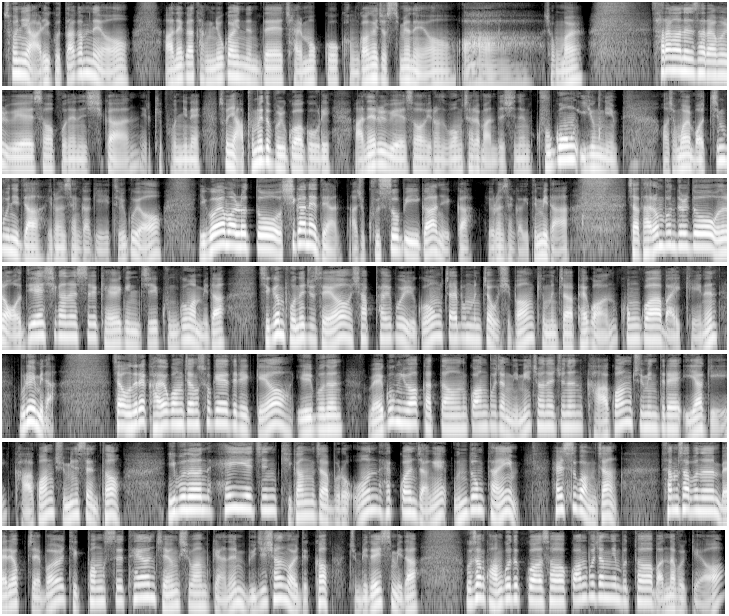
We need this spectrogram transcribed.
손이 아리고 따갑네요. 아내가 당뇨가 있는데 잘 먹고 건강해졌으면 해요. 아, 정말 사랑하는 사람을 위해서 보내는 시간, 이렇게 본인의 손이 아픔에도 불구하고 우리 아내를 위해서 이런 우엉차를 만드시는 9026님. 어, 정말 멋진 분이다. 이런 생각이 들고요. 이거야말로 또 시간에 대한 아주 굿소비가 아닐까. 이런 생각이 듭니다. 자, 다른 분들도 오늘 어디에 시간을 쓸 계획인지 궁금합니다. 지금 보내주세요. 샵 8910, 짧은 문자 50원, 긴 문자 100원, 콩과 마이케이는 무료입니다. 자, 오늘의 가요광장 소개해 드릴게요. 1부는 외국 유학 갔다 온 꽝 부장님이 전해주는 가광 주민들의 이야기, 가광 주민센터. 2부는 해이해진 기강 잡으러 온 핵관장의 운동타임, 헬스광장. 3, 4부는 매력 재벌 딕펑스 태연 재영 씨와 함께하는 뮤지션 월드컵 준비되어 있습니다. 우선 광고 듣고 와서 꽝 부장님부터 만나볼게요.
